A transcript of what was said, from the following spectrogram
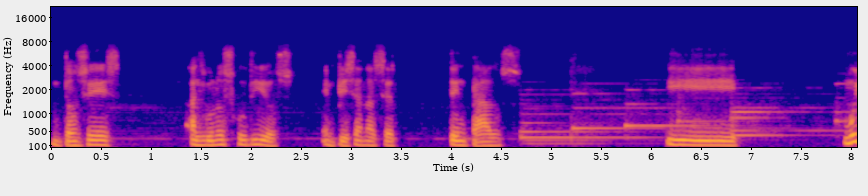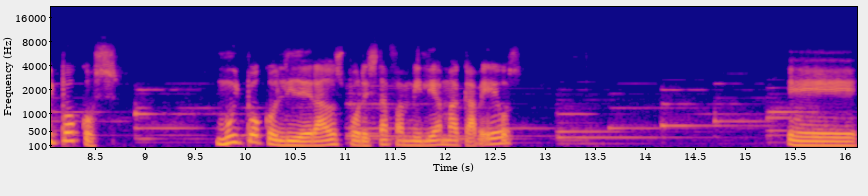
Entonces, algunos judíos empiezan a ser tentados. Y muy pocos, muy pocos liderados por esta familia macabeos, eh,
